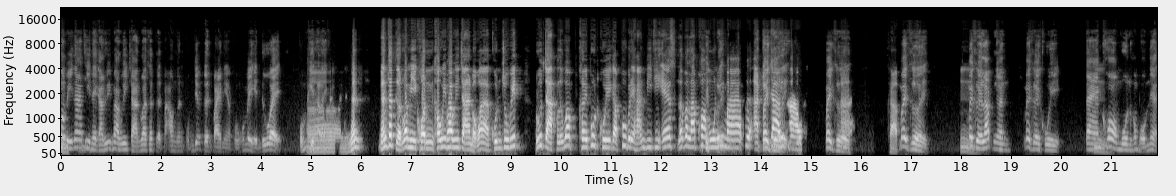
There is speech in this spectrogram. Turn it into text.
ก็อืมมีหน้าที่ในการวิพากษ์วิจารณ์ว่าถ้าเกิดมาเอาเงิน ผมเยอะเกินไปเนี่ย ผมก็ไม่เห็นด้วย ผมผิดอะไรครับางั้นงั้นถ้าเกิดว่ามีคนเขาวิพากษ์วิจารณ์บอกว่าคุณชูวิทย์รู้จักหรือว่าเคยพูดคุยกับผู้บริหาร BTS แล้วก็รับข้อมูลนี้มาเพื่ออัดไม่อีกเจ้าเคยหรือเปล่าไม่เคยอ่า ครับไม่เคยอืไม่เคยรับเงิน ไม่เคยคุย แต่อืมข้อมูลของผมเนี่ย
